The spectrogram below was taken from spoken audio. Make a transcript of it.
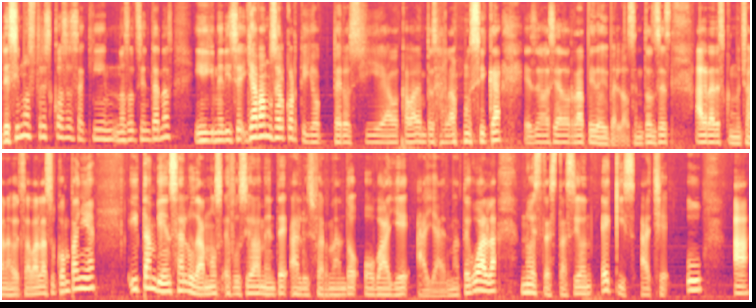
decimos tres cosas aquí nosotros internas y me dice, ya vamos al cortillo, pero si acaba de empezar la música es demasiado rápido y veloz. Entonces agradezco mucho a Anabel Zavala su compañía y también saludamos efusivamente a Luis Fernando Ovalle allá en Matehuala, nuestra estación XHU a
